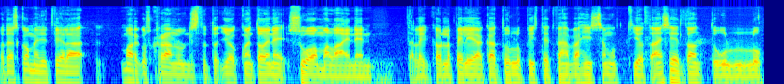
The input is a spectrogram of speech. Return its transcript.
Otais kommentit vielä Markus Granlundista, joukkueen toinen suomalainen. Tällä kaudella peliaikaa tullut pisteet vähän vähissä, mutta jotain sieltä on tullut.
